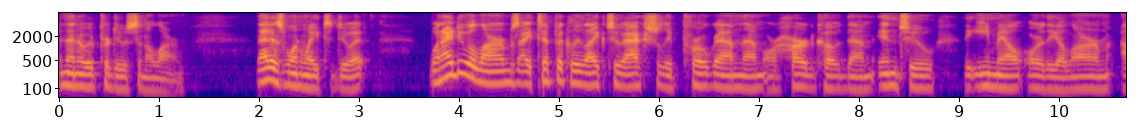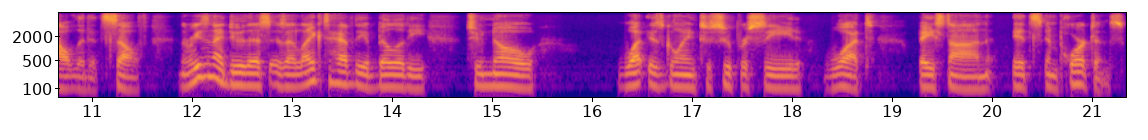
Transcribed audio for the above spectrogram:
and then it would produce an alarm. That is one way to do it. When I do alarms, I typically like to actually program them or hard code them into the email or the alarm outlet itself. And the reason I do this is I like to have the ability to know what is going to supersede what based on its importance.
